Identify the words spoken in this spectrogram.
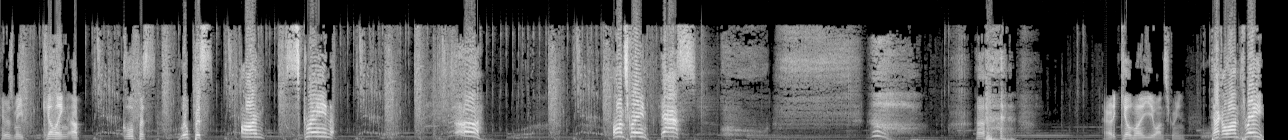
Here's me killing a Gloopus Lupus on screen. Ah! On screen! Yes! Uh, I already killed one of you on screen. Tackle on three!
